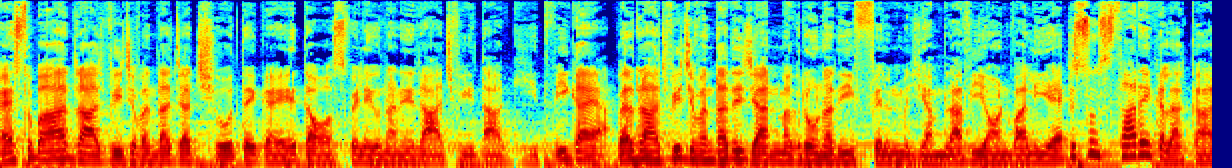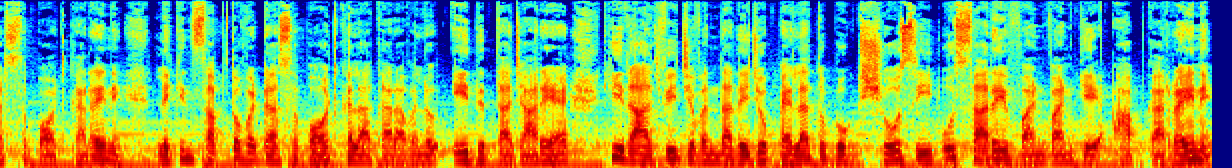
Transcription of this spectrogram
ਇਸ ਤੋਂ ਬਾਅਦ ਰਾਜਵੀਰ ਜਵੰਦਾ ਜਦ ਸ਼ੋਅ ਤੇ ਗਏ ਤਾਂ ਉਸ ਵੇਲੇ ਉਹਨਾਂ ਨੇ ਰਾਜਵੀਰ ਦਾ ਗੀਤ ਵੀ ਗਾਇਆ। ਵੈਲ ਰਾਜਵੀਰ ਜਵੰਦਾ ਦੇ ਜਾਨ ਮਗਰੋਂ ਉਹਨਾਂ ਦੀ ਫਿਲਮ ਯਮਲਾ ਵੀ ਆਉਣ ਵਾਲੀ ਹੈ, ਜਿਸ ਨੂੰ ਸਾਰੇ ਕਲਾਕਾਰ ਸਪੋਰਟ ਕਰ ਰਹੇ ਨੇ। ਲੇਕਿਨ ਸਭ ਤੋਂ ਵੱਡਾ ਸਪੋਰਟ ਕਲਾਕਾਰਾਂ ਵੱਲੋਂ ਇਹ ਦਿੱਤਾ ਜਾ ਰਿਹਾ ਹੈ ਕਿ ਰਾਜਵੀਰ ਜਵੰਦਾ ਦੇ ਜੋ ਪਹਿਲਾਂ ਤੋਂ ਬੁੱਕਡ ਸ਼ੋਅ ਸੀ, ਉਹ ਸਾਰੇ ਵਨ ਵਨ ਕੇ ਆਪ ਕਰ ਰਹੇ ਨੇ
